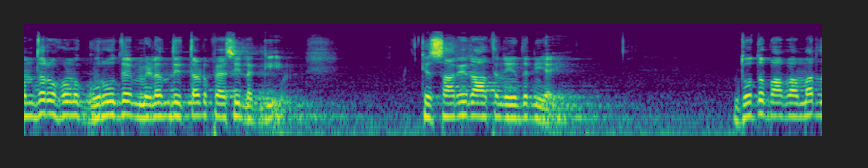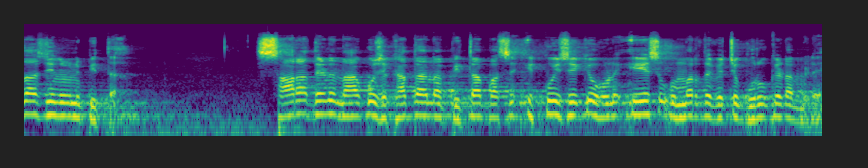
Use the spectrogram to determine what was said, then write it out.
ਅੰਦਰ ਹੁਣ ਗੁਰੂ ਦੇ ਮਿਲਣ ਦੀ ਤੜਫ ਐਸੀ ਲੱਗੀ ਕਿ ਸਾਰੀ ਰਾਤ ਨੀਂਦ ਨਹੀਂ ਆਈ। ਦੁੱਧ ਬਾਬਾ ਅਮਰਦਾਸ ਜੀ ਨੇ ਨਹੀਂ ਪੀਤਾ। ਸਾਰਾ ਦਿਨ ਨਾ ਕੁਝ ਖਾਦਾ ਨਾ ਪੀਤਾ, ਬਸ ਇੱਕੋ ਹੀ ਸੀ ਕਿ ਹੁਣ ਇਸ ਉਮਰ ਦੇ ਵਿੱਚ ਗੁਰੂ ਕਿਹੜਾ ਮਿਲੇ?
